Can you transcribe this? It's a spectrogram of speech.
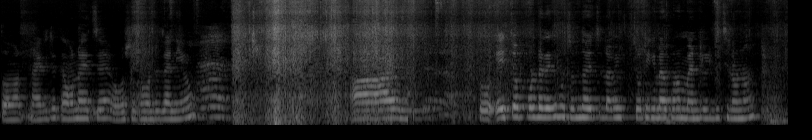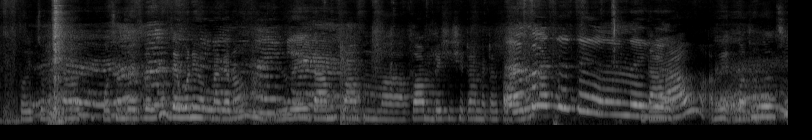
তো আমার নাইটিটা কেমন হয়েছে, অবশ্যই কমেন্টে জানিও। আর তো এই চপ্পলটা দেখে পছন্দ হয়েছিল। আমি চটি কেনার কোনো মেন্টালিটি ছিল না। তো এই চপ্পলটা আমার পছন্দ হয়েছিল। দেবনি হোক না কেন যদি দাম কম কম বেশি সেটা ম্যাটার করে না। দাঁড়াও, আমি কথা বলছি।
